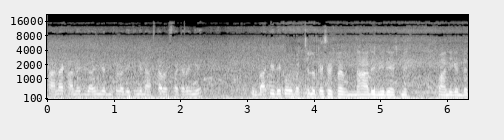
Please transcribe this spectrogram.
खाना खाने के जाएँगे अभी थोड़ा देखेंगे नाश्ता वास्ता करेंगे। फिर बाकी देखो, बच्चे लोग कैसे उसमें नहा रहे भी रहे इसमें, पानी के अंदर।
